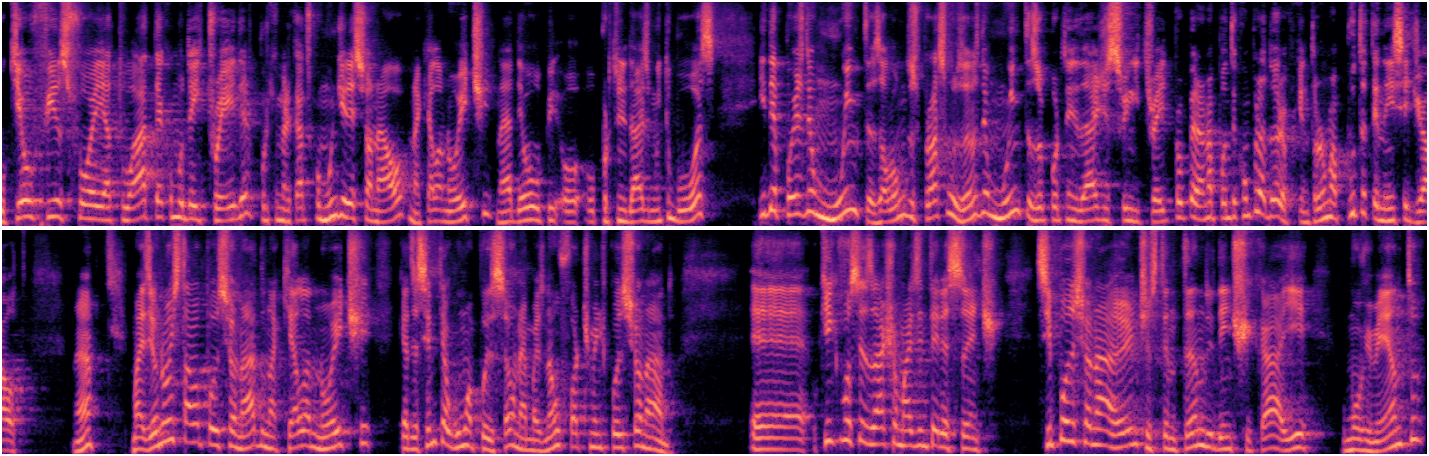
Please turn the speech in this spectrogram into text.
o que eu fiz foi atuar até como day trader, porque o mercado ficou muito direcional naquela noite, né? Deu oportunidades muito boas. E depois deu muitas, ao longo dos próximos anos, deu muitas oportunidades de swing trade para operar na ponta compradora, porque entrou numa puta tendência de alta. Né? Mas eu não estava posicionado naquela noite, quer dizer, sempre tem alguma posição, né? mas não fortemente posicionado. É, o que, que vocês acham mais interessante? Se posicionar antes, tentando identificar aí o movimento,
